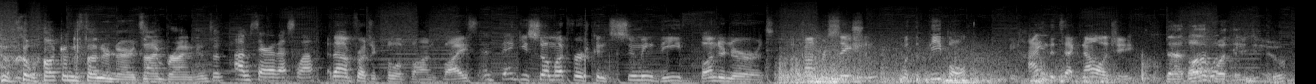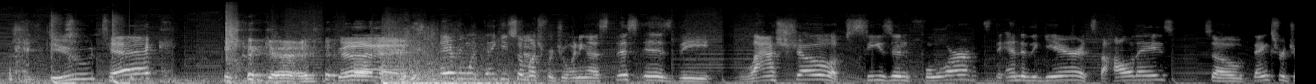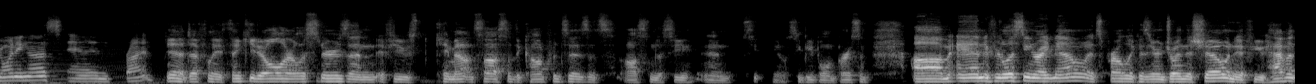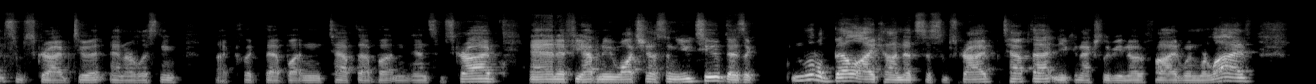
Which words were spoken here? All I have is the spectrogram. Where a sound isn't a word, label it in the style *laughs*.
*laughs* Welcome to Thunder Nerds. I'm Brian Hinton. I'm Sarah Vesselov. And I'm Frederick Philip von Weiss, and thank you so much for consuming the Thunder Nerds, a conversation with the people behind the technology That love what they do. And do tech *laughs* Good. Good. Hey everyone, thank you so much for joining us. This is the last show of season four. It's the end of the year, it's the holidays. So thanks for joining us. And Brian, Yeah, definitely. Thank you to all our listeners. And if you came out and saw us at the conferences, it's awesome to see and see, you know see people in person. Um, and if you're listening right now, it's probably because you're enjoying the show. And if you haven't subscribed to it and are listening, uh, click that button, tap that button, and subscribe. And if you happen to be watching us on YouTube, there's a little bell icon that's to subscribe. Tap that, and you can actually be notified when we're live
